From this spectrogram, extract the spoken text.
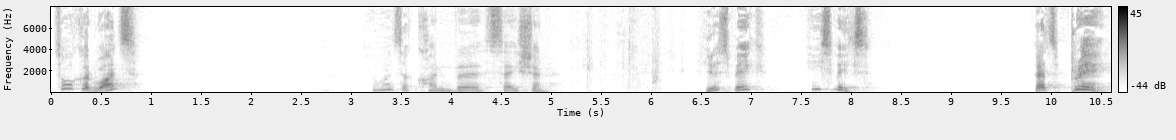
It's all good once. He wants a conversation. You speak, he speaks. That's pray.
